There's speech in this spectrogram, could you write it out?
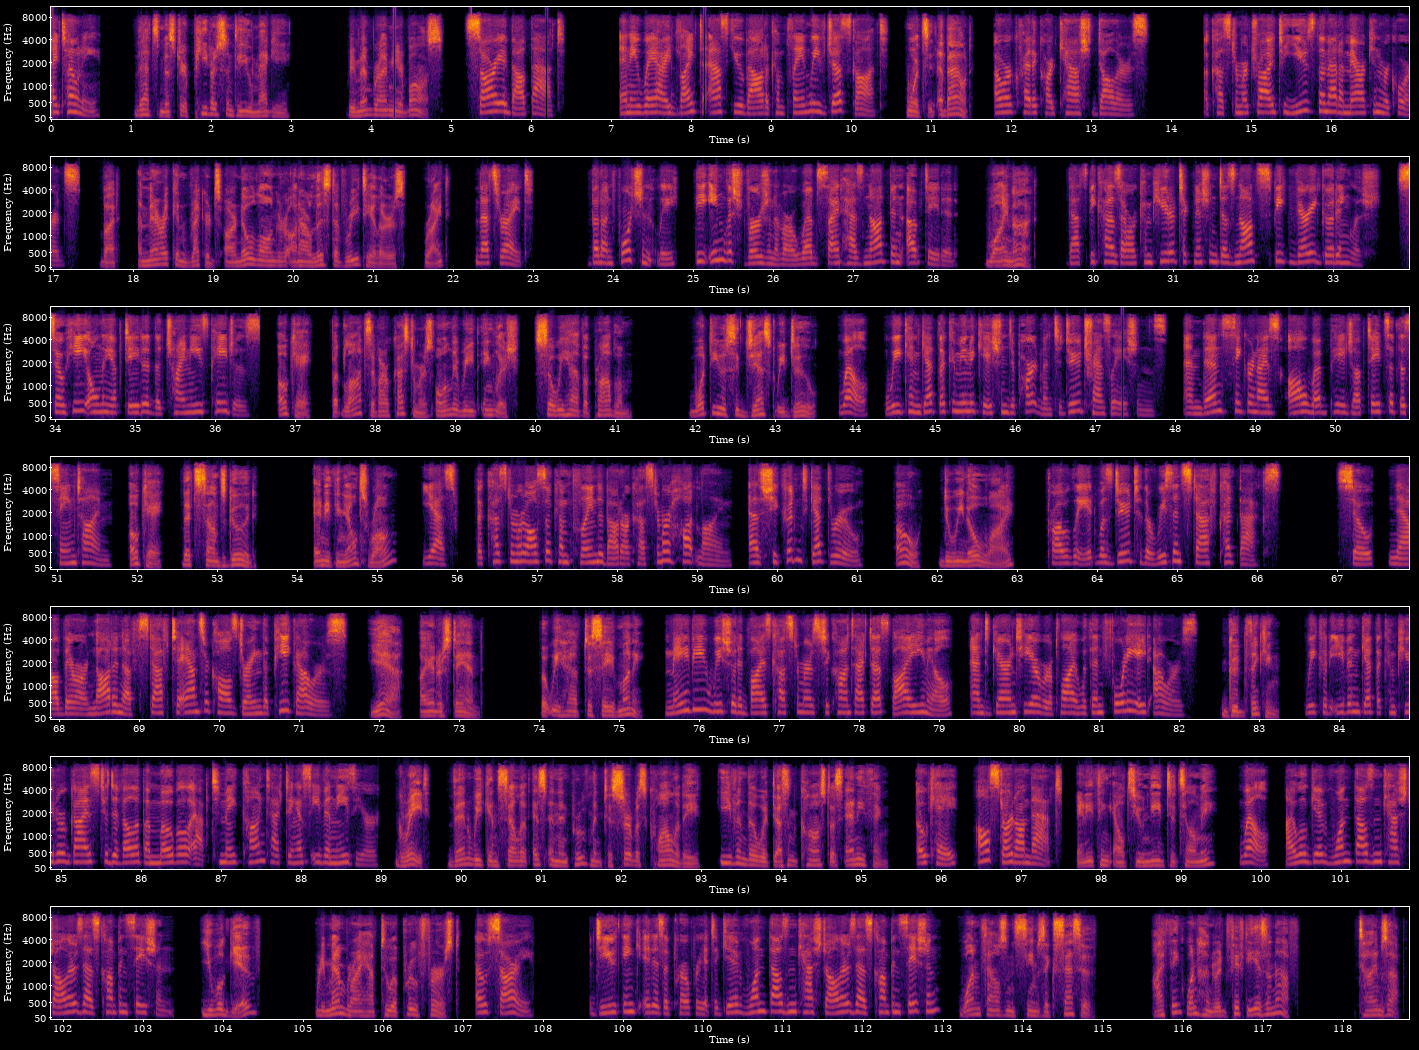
Hi Tony. That's Mr. Peterson to you Maggie. Remember I'm your boss. Sorry about that. Anyway I'd like to ask you about a complaint we've just got. What's it about? Our credit card cash dollars. A customer tried to use them at American Records. But, American Records are no longer on our list of retailers, right? That's right. But unfortunately, the English version of our website has not been updated. Why not? That's because our computer technician does not speak very good English, so he only updated the Chinese pages. Okay, but lots of our customers only read English, so we have a problem. What do you suggest we do? Well, we can get the communication department to do translations, and then synchronize all web page updates at the same time. Okay, that sounds good. Anything else wrong? Yes, the customer also complained about our customer hotline, as she couldn't get through. Oh, do we know why? Probably it was due to the recent staff cutbacks. So, now there are not enough staff to answer calls during the peak hours. Yeah, I understand. But we have to save money. Maybe we should advise customers to contact us by email, and guarantee a reply within 48 hours. Good thinking. We could even get the computer guys to develop a mobile app to make contacting us even easier. Great, then we can sell it as an improvement to service quality, even though it doesn't cost us anything. Okay, I'll start on that. Anything else you need to tell me? Well, I will give 1,000 cash dollars as compensation. You will give? Remember I have to approve first. Oh sorry. Do you think it is appropriate to give 1,000 cash dollars as compensation? 1000 seems excessive. I think 150 is enough. Time's up.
